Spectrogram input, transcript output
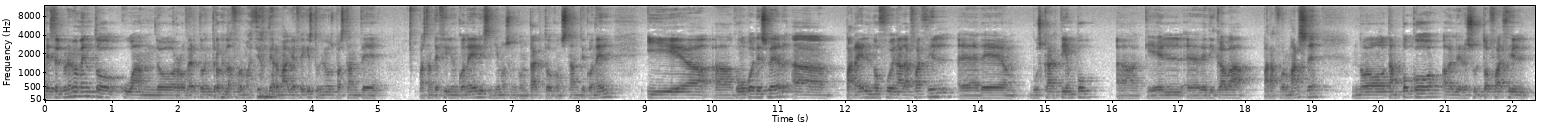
Desde el primer momento, cuando Roberto entró en la formación de Armaga FX, tuvimos bastante, bastante feeling con él y seguimos en contacto constante con él. Y uh, uh, como puedes ver, uh, para él no fue nada fácil eh, de buscar tiempo que él eh, dedicaba para formarse. No tampoco le resultó fácil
